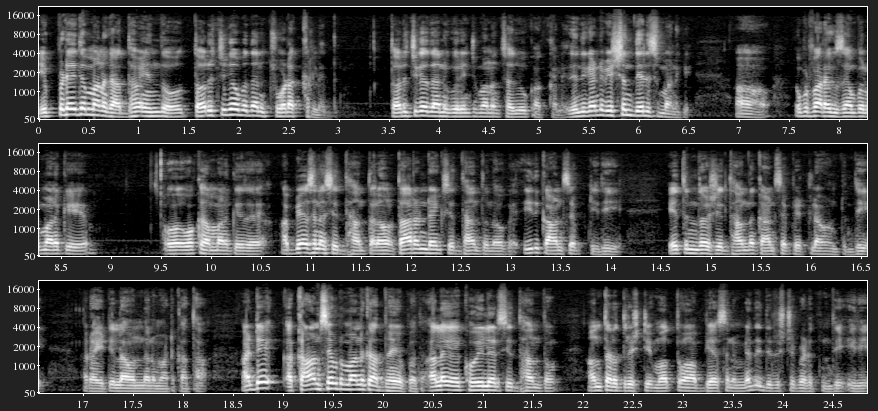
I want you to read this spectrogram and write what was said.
ఎప్పుడైతే మనకు అర్థమైందో తరచుగా దాన్ని చూడక్కర్లేదు. తరచుగా దాని గురించి మనం చదువుకోక్కర్లేదు. ఎందుకంటే విషయం తెలుసు మనకి. ఇప్పుడు ఫర్ ఎగ్జాంపుల్ మనకి ఒక మనకి అభ్యాసన సిద్ధాంతం తారండేక్ సిద్ధాంతం ఉంది. ఒక ఇది కాన్సెప్ట్ ఇది. ఏతుందో సిద్ధాంతం కాన్సెప్ట్ ఎట్లా ఉంటుంది? రైట్ ఇలా ఉందన్నమాట కథ. అంటే ఆ కాన్సెప్ట్ మనకు అర్థమైపోతుంది. అలాగే కోయిలర్ సిద్ధాంతం అంతర్దృష్టి మొత్తం అభ్యాసనం మీద ఇది దృష్టి పెడుతుంది ఇది.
